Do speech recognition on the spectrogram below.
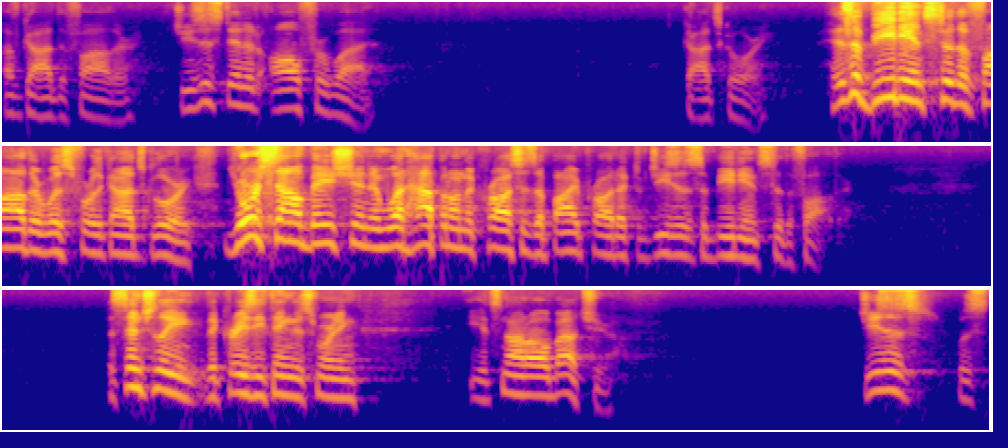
of God the Father. Jesus did it all for what? God's glory. His obedience to the Father was for God's glory. Your salvation and what happened on the cross is a byproduct of Jesus' obedience to the Father. Essentially, the crazy thing this morning, it's not all about you. Jesus was,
